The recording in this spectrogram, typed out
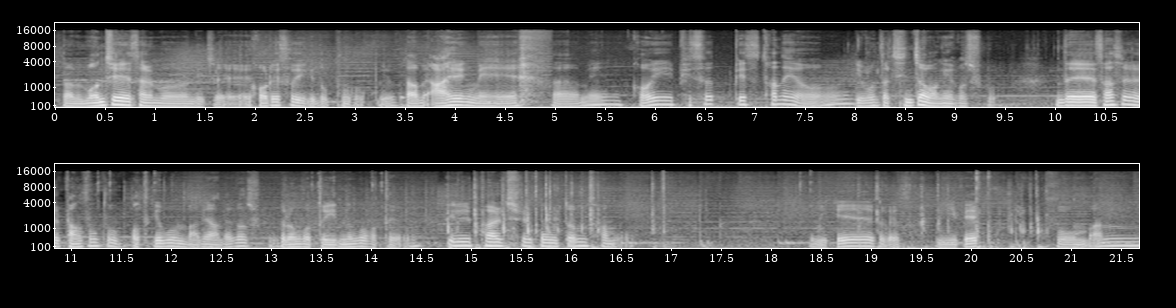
그다음에 먼지의 삶은 이제 거래 수익이 높은 거고요. 그다음에 아행매 그다음에 거의 비슷비슷하네요. 이번 달 진짜 망해가지고. 근데 사실 방송도 어떻게 보면 많이 안 해가지고 그런 것도 있는 것 같아요. 1870.35 이게 그래서 209만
